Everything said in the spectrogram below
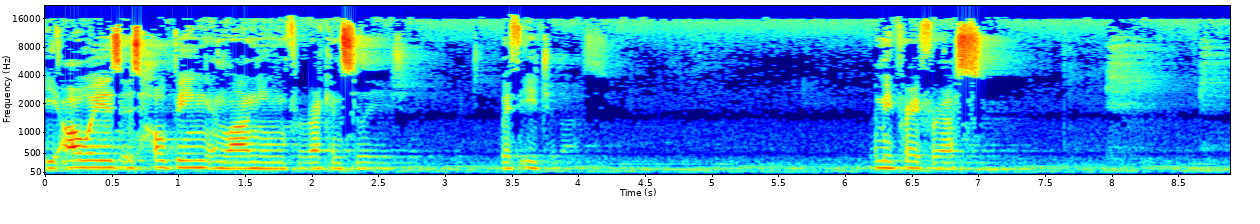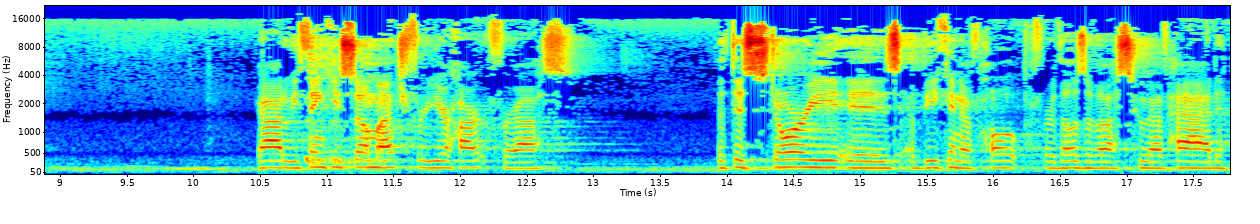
He always is hoping and longing for reconciliation with each of us. Let me pray for us. God, we thank you so much for your heart for us. That this story is a beacon of hope for those of us who have had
